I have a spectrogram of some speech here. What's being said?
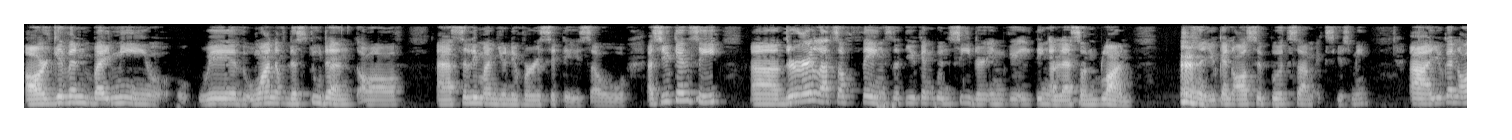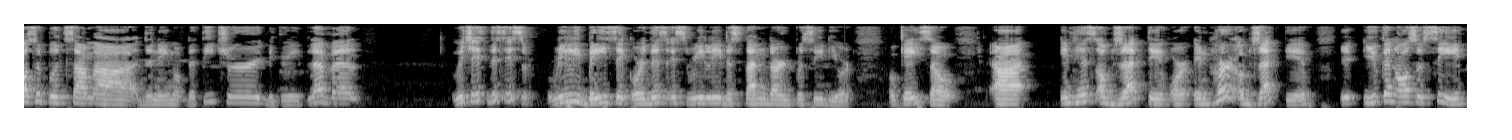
or given by me with one of the student of uh, University. So as you can see, uh, there are lots of things that you can consider in creating a lesson plan. you can also put some, excuse me, uh, you can also put some, uh, the name of the teacher, the grade level, which is this is really basic or this is really the standard procedure okay so uh, in his objective or in her objective you can also see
